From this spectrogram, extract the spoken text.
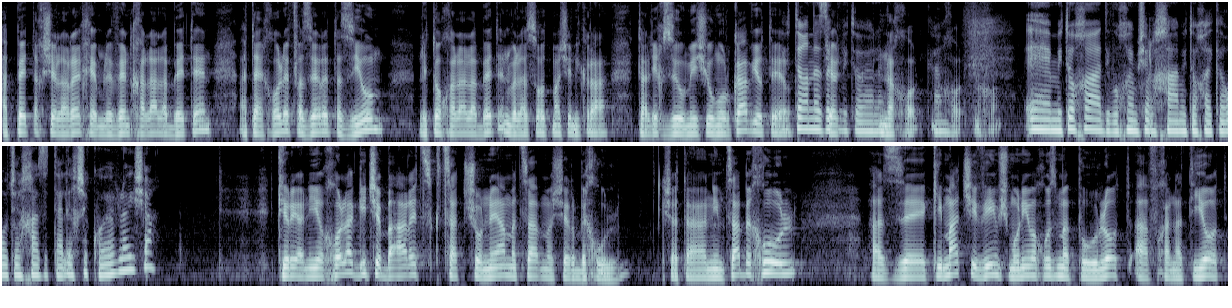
הפתח של הרחם לבין חלל הבטן, אתה יכול לפזר את הזיהום לתוך חלל הבטן ולעשות מה שנקרא תהליך זיהומי שהוא מורכב יותר. יותר נזק מתועלת. נכון, כן. נכון, נכון. Uh, מתוך הדיווחים שלך, מתוך ההיכרות שלך, זה תהליך שכואב לאישה? תראי, אני יכול להגיד שבארץ קצת שונה המצב מאשר בחו"ל. כשאתה נמצא בחו"ל, אז uh, כמעט 70-80 אחוז מהפעולות האבחנתיות,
